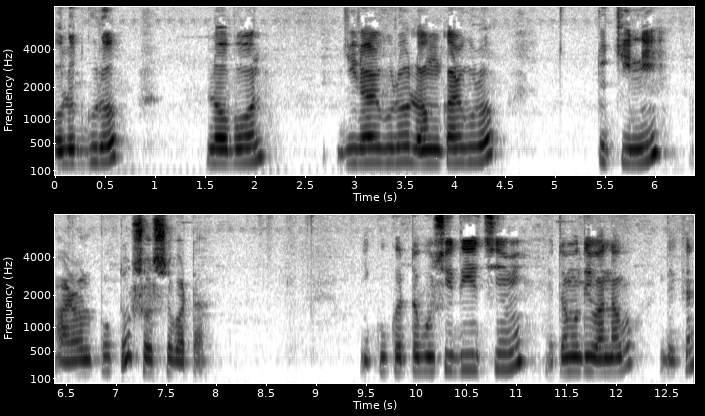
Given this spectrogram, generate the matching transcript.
হলুদ গুঁড়ো, লবণ, জিরার গুঁড়ো, লঙ্কার গুঁড়ো, একটু চিনি আর অল্প একটু সর্ষে বাটা। এই কুকারটা বসিয়ে দিয়েছি আমি, এটার মধ্যেই বানাবো, দেখেন।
